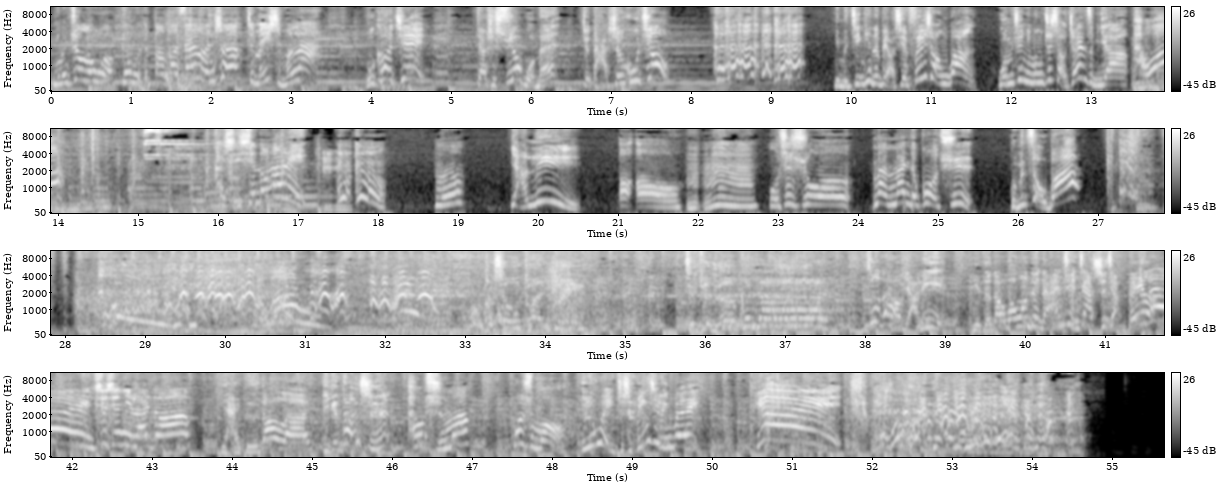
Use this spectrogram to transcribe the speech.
你们救了我跟我的棒棒三轮车。就没什么啦。不客气，要是需要我们，就大声呼救。你们今天的表现非常棒，我们去柠檬汁小站怎么样？好啊，看谁先到那里。嗯嗯嗯，雅丽，哦哦，嗯嗯，我是说，慢慢的过去。我们走吧。优秀团队解决了困难。做得好，雅丽，也得到汪汪队的安全驾驶奖杯了。耶谢谢你莱德你还得到了一根汤匙。汤匙吗？为什么？因为这是冰淇淋杯。耶！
